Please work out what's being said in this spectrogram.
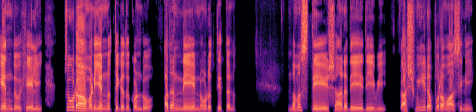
ಎಂದು ಹೇಳಿ ಚೂಡಾಮಣಿಯನ್ನು ತೆಗೆದುಕೊಂಡು ಅದನ್ನೇ ನೋಡುತ್ತಿದ್ದನು. ನಮಸ್ತೆ ಶಾರದೆ ದೇವಿ, ಕಾಶ್ಮೀರ ಪುರವಾಸಿನಿ.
